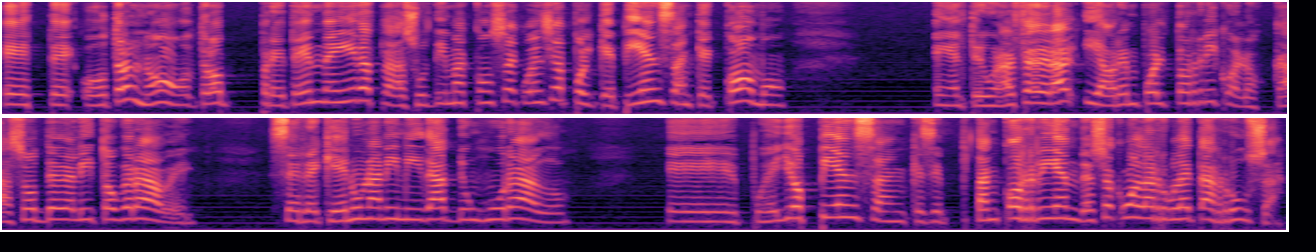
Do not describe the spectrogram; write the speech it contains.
Este, otros no, otros pretenden ir hasta las últimas consecuencias porque piensan que como en el Tribunal Federal y ahora en Puerto Rico, en los casos de delito grave, se requiere unanimidad de un jurado, eh, pues ellos piensan que se están corriendo, eso es como la ruleta rusa,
